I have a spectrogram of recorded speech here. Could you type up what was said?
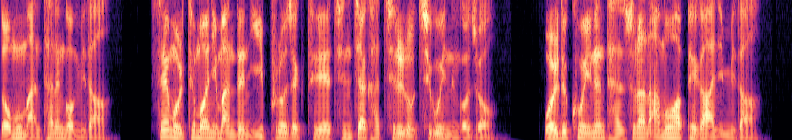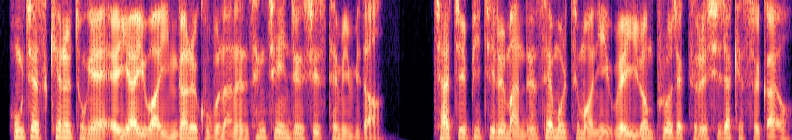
너무 많다는 겁니다. 샘 올트먼이 만든 이 프로젝트의 진짜 가치를 놓치고 있는 거죠. 월드코인은 단순한 암호화폐가 아닙니다. 홍채 스캔을 통해 AI와 인간을 구분하는 생체 인증 시스템입니다. 챗GPT를 만든 샘 올트먼이 왜 이런 프로젝트를 시작했을까요?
